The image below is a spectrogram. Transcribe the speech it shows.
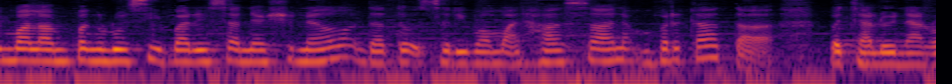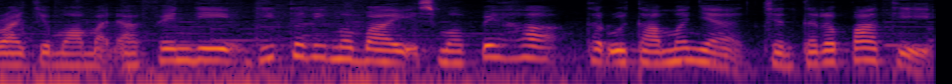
Timbalan Pengerusi Barisan Nasional Datuk Seri Muhammad Hassan berkata pencalonan Raja Muhammad Afendi diterima baik semua pihak terutamanya jentera parti.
